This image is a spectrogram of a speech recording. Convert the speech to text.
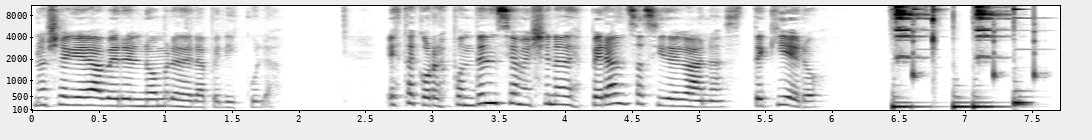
No llegué a ver el nombre de la película. Esta correspondencia me llena de esperanzas y de ganas. Te quiero,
